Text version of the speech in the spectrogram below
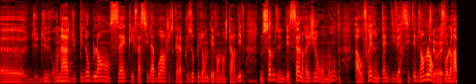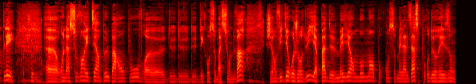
Euh, du, du- on a du Pinot blanc sec et facile à boire jusqu'à la plus opulente des vendanges tardives. Nous sommes une des seules régions au monde à offrir une telle diversité de vins blancs. Il faut le rappeler. Euh, on a souvent été un peu le parent pauvre euh, de, de- de- des consommations de vin. J'ai envie de dire aujourd'hui, il n'y a pas de meilleur moment pour consommer l'Alsace pour deux raisons.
